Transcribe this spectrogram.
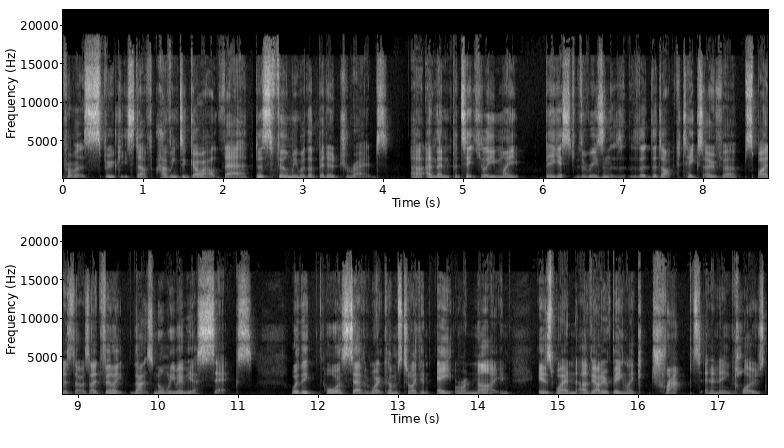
Probably spooky stuff. Having to go out there does fill me with a bit of dread, uh, and then particularly my biggest the reason that the dark takes over spiders though is I'd feel like that's normally maybe a six where they or a seven where it comes to like an eight or a nine is when uh, the idea of being like trapped in an enclosed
